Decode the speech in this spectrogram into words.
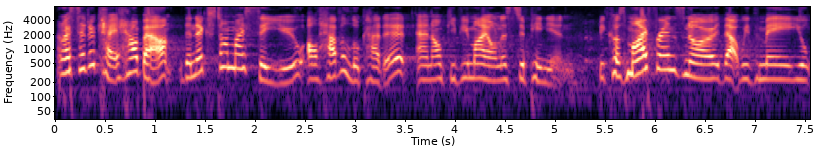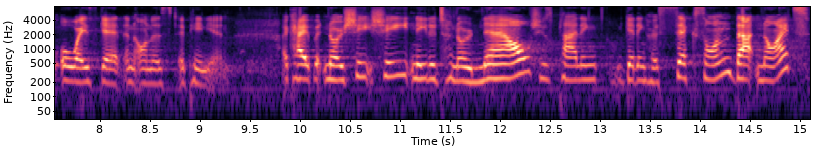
And I said, Okay, how about the next time I see you, I'll have a look at it and I'll give you my honest opinion. Because my friends know that with me, you'll always get an honest opinion. Okay, but no, she, she needed to know now. She was planning getting her sex on that night.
